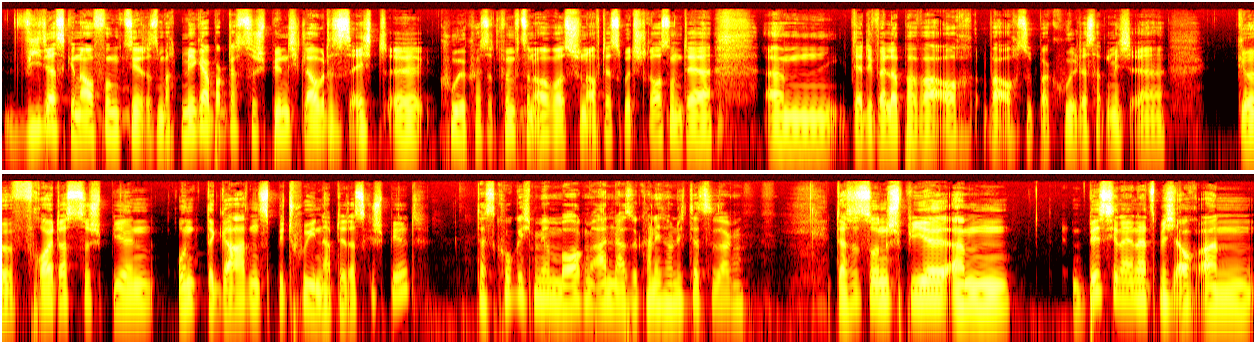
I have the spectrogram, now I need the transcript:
wie das genau funktioniert. Es macht mega Bock, das zu spielen. Ich glaube, das ist echt äh, cool. Kostet 15 Euro, ist schon auf der Switch draußen und der, ähm, der Developer war auch, war auch super cool. Das hat mich äh, gefreut, das zu spielen. Und The Gardens Between, habt ihr das gespielt? Das gucke ich mir morgen an, also kann ich noch nichts dazu sagen. Das ist so ein Spiel, ähm, ein bisschen erinnert es mich auch an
